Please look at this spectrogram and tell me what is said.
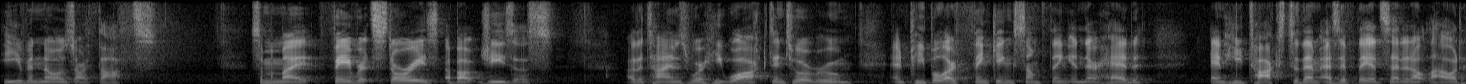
He even knows our thoughts. Some of my favorite stories about Jesus are the times where he walked into a room and people are thinking something in their head and he talks to them as if they had said it out loud.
